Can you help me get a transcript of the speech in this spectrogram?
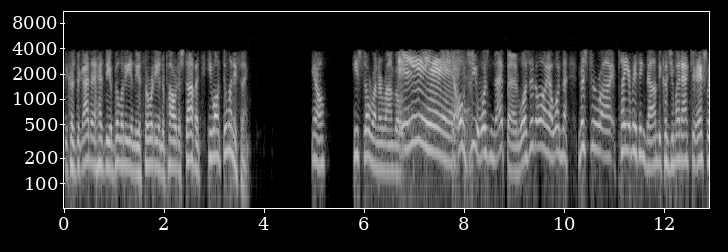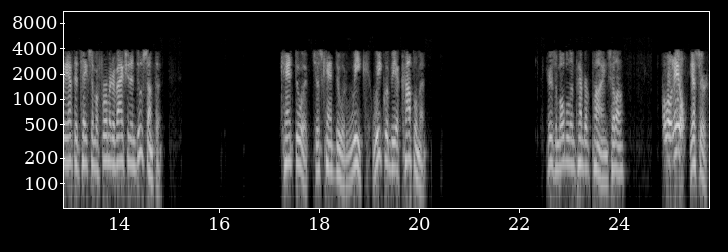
Because the guy that has the ability and the authority and the power to stop it, he won't do anything. You know, he's still running around going. Yeah. Oh, gee, it wasn't that bad, was it? Oh, yeah, wasn't that? Mister, uh, play everything down because you might actually have to take some affirmative action and do something. Can't do it. Just can't do it. Weak. Weak would be a compliment. Here's a mobile in Pembroke Pines. Hello. Hello, Neil. Yes, sir.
